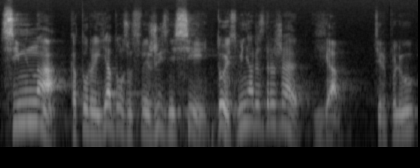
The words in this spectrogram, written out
семена, которые я должен в своей жизни сеять. То есть меня раздражают, я терплю,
